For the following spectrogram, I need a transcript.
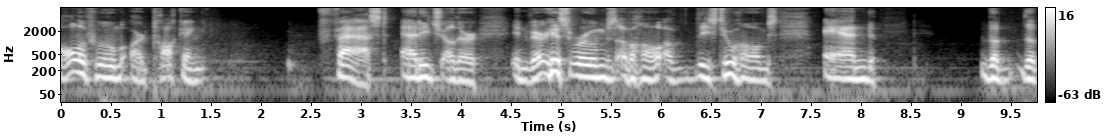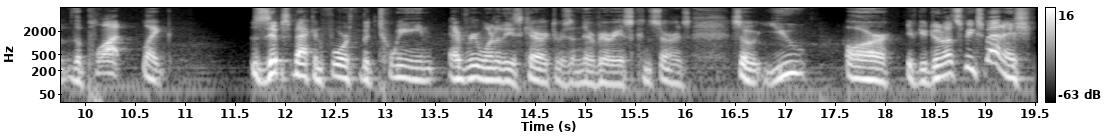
all of whom are talking fast at each other in various rooms of home, of these two homes, and the the the plot like zips back and forth between every one of these characters and their various concerns. So you are, if you do not speak Spanish,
